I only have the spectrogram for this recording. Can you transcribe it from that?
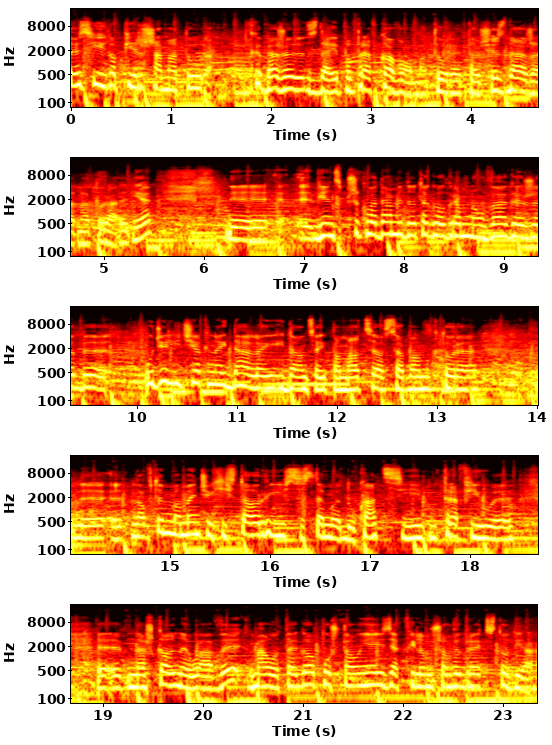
to jest jego pierwsza matura. Chyba, że zdaje poprawkową maturę, to się zdarza naturalnie. E, e, Więc przykładamy do tego ogromną wagę, żeby udzielić jak najdalej idącej pomocy osobom, które e, no, w tym momencie historii systemu edukacji trafiły na szkolne ławy. Mało tego, opuszczą je i za chwilę muszą wybrać studia.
